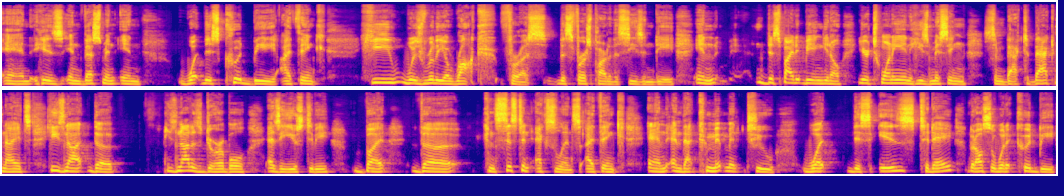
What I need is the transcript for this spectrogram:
and his investment in what this could be, I think he was really a rock for us this first part of the season, D. In despite it being, you know, year 20 and he's missing some back-to-back nights, he's not the he's not as durable as he used to be, but the consistent excellence, I think, and and that commitment to what this is today, but also what it could be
